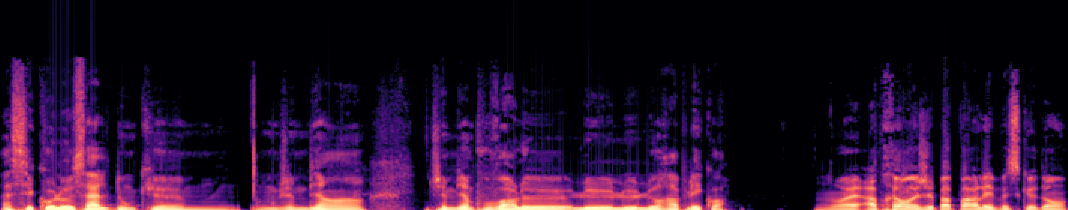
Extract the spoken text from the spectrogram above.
assez colossales. Donc donc j'aime bien, j'aime bien pouvoir le, le, le, rappeler quoi. Ouais. Après, j'ai pas parlé parce que dans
